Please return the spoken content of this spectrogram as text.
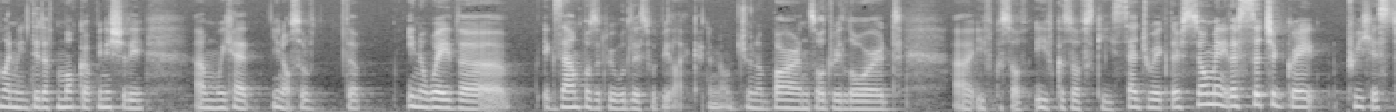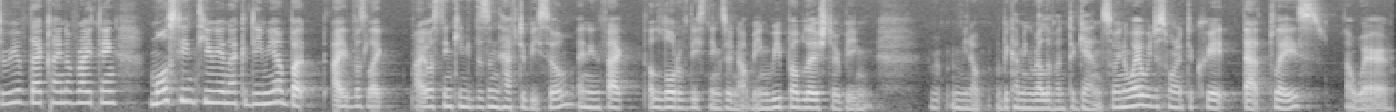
when we did a mock-up initially. Um, we had, you know, sort of the in a way the examples that we would list would be like I don't know, Djuna Barnes, Audre Lorde uh, Eve, Kosov- Eve Kosofsky, Sedgwick. There's so many. There's such a great prehistory of that kind of writing, mostly in theory and academia. But I was like, I was thinking it doesn't have to be so. And in fact, a lot of these things are now being republished. They're being, you know, becoming relevant again. So in a way, we just wanted to create that place uh, where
